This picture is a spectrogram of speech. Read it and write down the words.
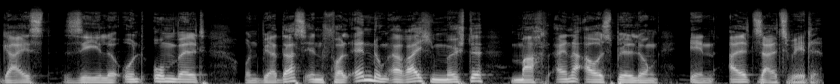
Geist, Seele und Umwelt. Und wer das in Vollendung erreichen möchte, macht eine Ausbildung in Altsalzwedel.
